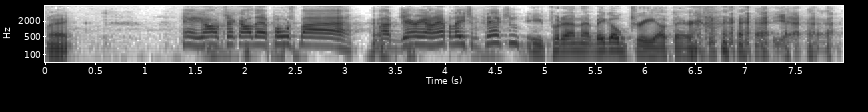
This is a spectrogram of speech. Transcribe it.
Right. hey, y'all, check out that post by, by Jerry on Appalachian Connection. He put it on that big oak tree out there. yeah.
